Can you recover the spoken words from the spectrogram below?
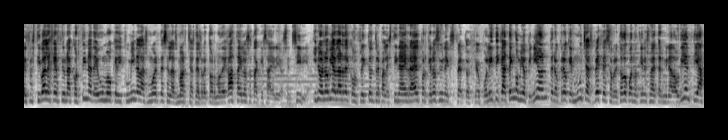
El festival ejerce una cortina de humo que difumina las muertes en las marchas del retorno de Gaza y los ataques aéreos en Siria. Y no, no voy a hablar del conflicto entre Palestina e Israel porque no soy un experto en geopolítica, tengo mi opinión, pero creo que muchas veces, sobre todo cuando tienes una determinada audiencia,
